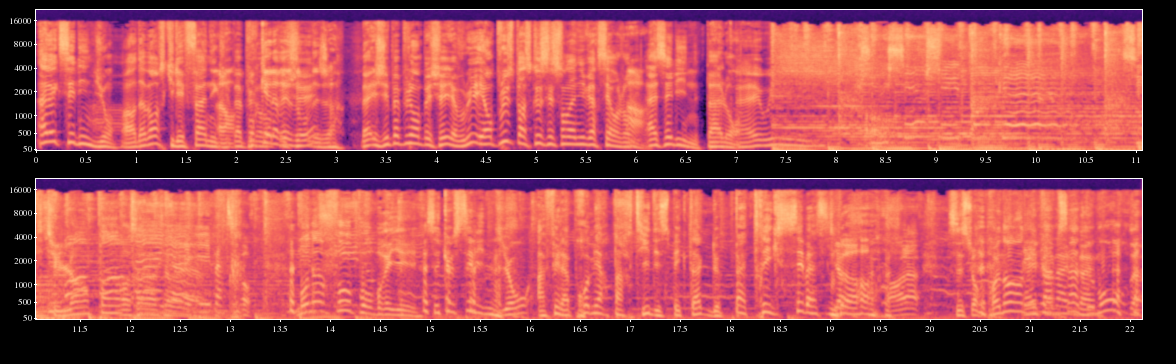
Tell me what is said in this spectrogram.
avec Céline Dion. Alors d'abord parce qu'il est fan et que j'ai pas pu pour quelle raison déjà bah, J'ai pas pu l'empêcher, il a voulu. Et en plus parce que c'est son anniversaire aujourd'hui. Ah. À Céline, pas à Laurent. Eh oui. Tu l'entends. Mon info pour briller, c'est que Céline Dion a fait la première partie des spectacles de Patrick Sébastien. Voilà, c'est surprenant, mais pas comme mal, ça de monde.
